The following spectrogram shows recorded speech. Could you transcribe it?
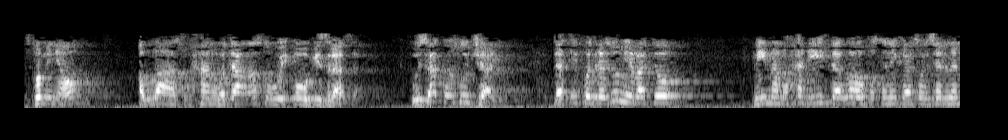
Spominjao Allah subhanahu wa ta'ala na osnovu ovog izraza. U svakom slučaju, da se podrazumijeva to, mi imamo hadith da Allah poslanika sallam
